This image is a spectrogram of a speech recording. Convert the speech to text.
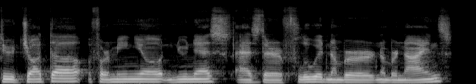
dude, Jota, Firmino, Nunez as their fluid number number nines.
